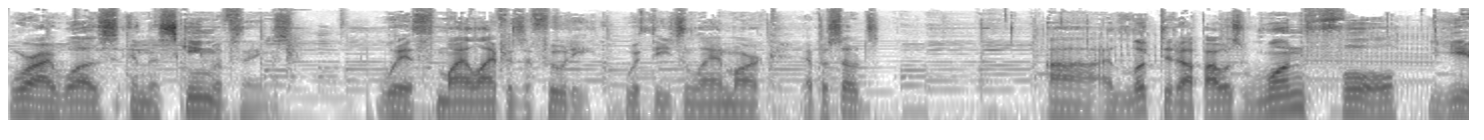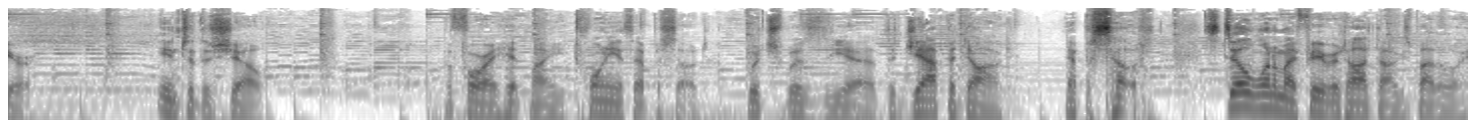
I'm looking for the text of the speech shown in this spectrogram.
where I was in the scheme of things with my life as a foodie with these landmark episodes. Uh, I looked it up. I was one full year into the show before I hit my 20th episode, which was the uh, the Japadog episode. Still one of my favorite hot dogs, by the way.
